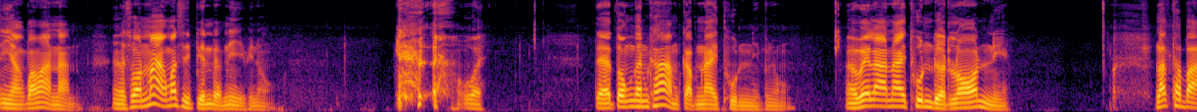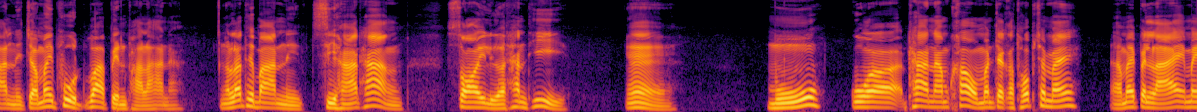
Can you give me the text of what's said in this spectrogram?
อีหยังประมาณนั้นเออส่วนมากมันสิเป็นแบบนี้พี่น้องโอ้ยแต่ตรงกันข้ามกับนายทุนนี่พี่น้อง เวลานายทุนเดือดร้อนนี่ รัฐบาลนี่จะไม่พูดว่าเป็นภาระนะรัฐบาลนี่สิหาทางซอยเหลือท่านที่แหมหมูกลัวถ้านำเข้ามันจะกระทบใช่ไหมอ่าไม่เป็นไรไม่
